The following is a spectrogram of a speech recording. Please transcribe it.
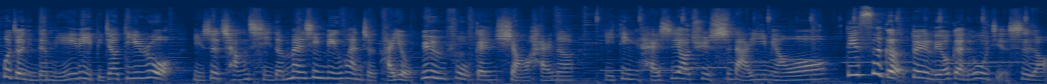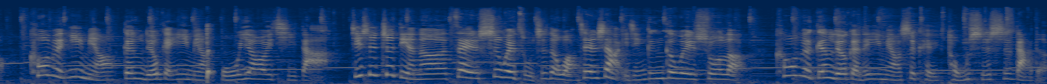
或者你的免疫力比较低弱，你是长期的慢性病患者，还有孕妇跟小孩呢，一定还是要去施打疫苗哦。第四个对流感的误解是哦。COVID 疫苗跟流感疫苗不要一起打。其实这点呢，在世卫组织的网站上已经跟各位说了，COVID 跟流感的疫苗是可以同时施打的。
